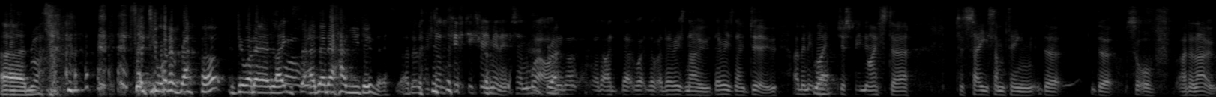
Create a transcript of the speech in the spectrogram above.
Um, right. so do you want to wrap up? Do you want to like? Well, I don't know how you do this. I don't know. We've done 53 minutes, and well, right. I mean, I, I, there is no there is no do. I mean, it yeah. might just be nice to to say something that that sort of I don't know.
